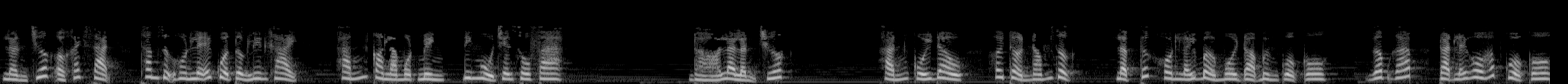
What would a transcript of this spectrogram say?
Lần trước ở khách sạn, tham dự hôn lễ của Tưởng Liên Khải, hắn còn là một mình đi ngủ trên sofa. Đó là lần trước. Hắn cúi đầu, hơi thở nóng rực, lập tức hôn lấy bờ môi đỏ bừng của cô, gấp gáp đoạt lấy hô hấp của cô.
